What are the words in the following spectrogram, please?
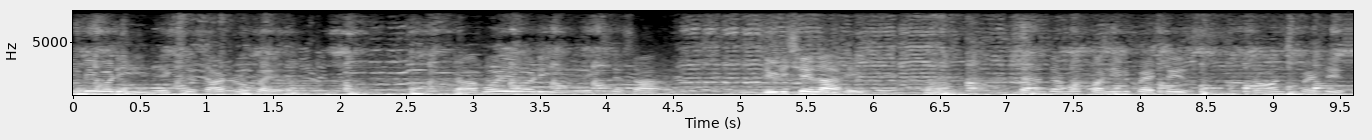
कोलंबी वडी एकशे साठ रुपये. राबोळी वडी एकशे सा दीडशेला आहे. त्यानंतर मग पनीर पॅटीस प्रॉन्स पॅटीस.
